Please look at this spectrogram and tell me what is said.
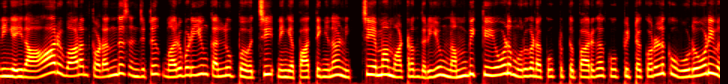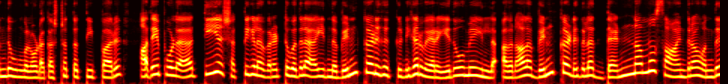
நீங்க இதை ஆறு வாரம் தொடர்ந்து செஞ்சுட்டு மறுபடியும் கல்லுப்பை வச்சு நீங்க பாத்தீங்கன்னா நிச்சயமா மாற்றம் தெரியும். நம்பிக்கையோட முருகனை கூப்பிட்டு பாருங்க. கூப்பிட்ட குரலுக்கு ஓடோடி வந்து உங்களோட கஷ்டத்தை தீர்ப்பாரு. அதே போல தீய சக்திகளை விரட்டுவதுல இந்த வெண்கடுகுக்கு நிகர் வேற எதுவுமே இல்லை. அதனால வெண்கடுகுல தினமும் சாயந்தரம் வந்து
